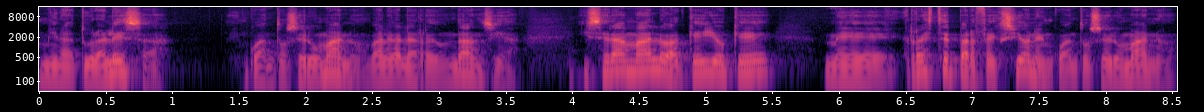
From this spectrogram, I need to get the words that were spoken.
mi naturaleza en cuanto ser humano, valga la redundancia. Y será malo aquello que me reste perfección en cuanto ser humano,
